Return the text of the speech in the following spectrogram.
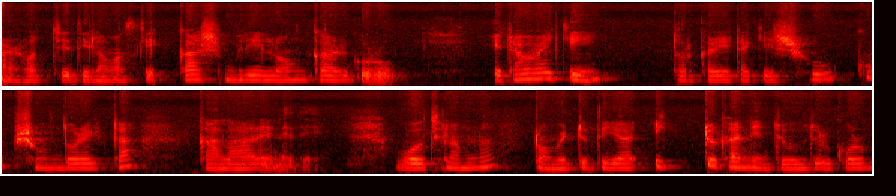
আর হচ্ছে দিলাম আজকে কাশ্মীরি লঙ্কার গুঁড়ো। এটা হয় কি, তরকারিটাকে সু, খুব সুন্দর একটা কালার এনে দেয়। বলছিলাম না, টমেটো দিয়া একটুখানি জল জল করব।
